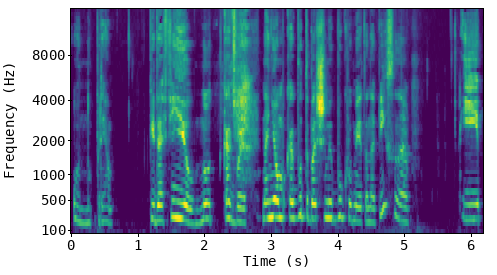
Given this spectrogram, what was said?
он ну прям педофил, ну, как бы на нем как будто большими буквами это написано, и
